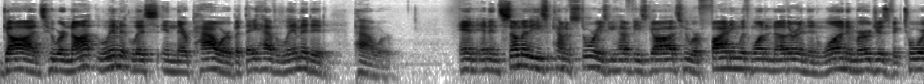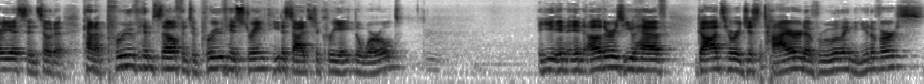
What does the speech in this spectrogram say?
gods who are not limitless in their power, but they have limited power. And, and in some of these kind of stories, you have these gods who are fighting with one another, and then one emerges victorious. And so, to kind of prove himself and to prove his strength, he decides to create the world. In, in others, you have gods who are just tired of ruling the universe.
